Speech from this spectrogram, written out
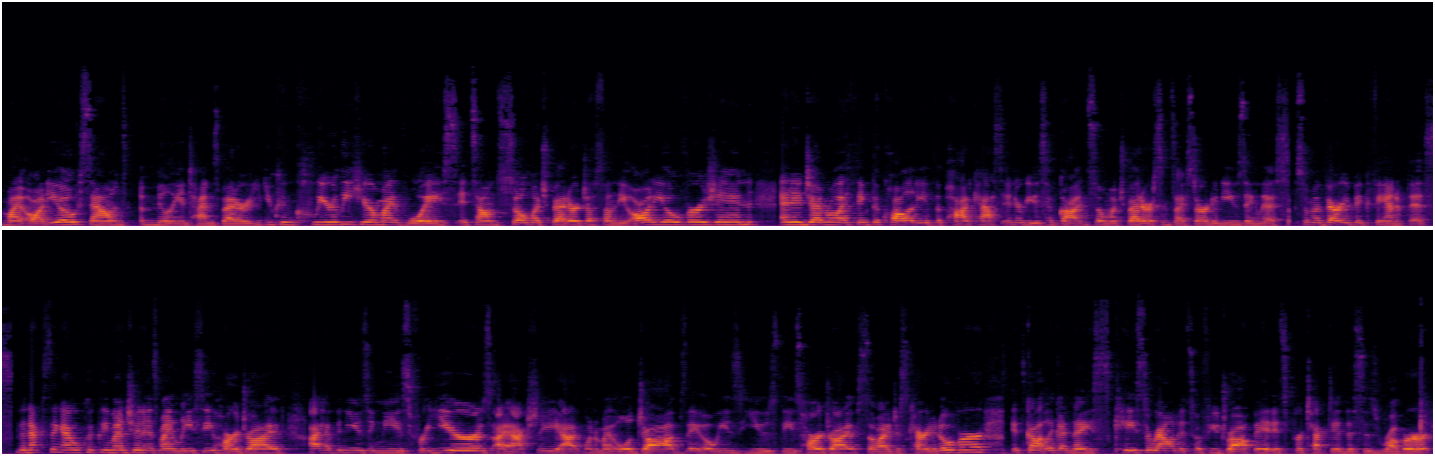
my audio sounds a million times better. You can clearly hear my voice. It sounds so much better just on the audio version. And in general, I think the quality of the podcast interviews have gotten so much better since I started using this. So I'm a very big fan of this. The next thing I will quickly mention is my LaCie hard drive. I have been using these for years. I actually, at one of my old jobs, they always use these hard drives, so I just carried it over. It's got like a nice case around it, so if you drop it, it's protected. This is rubber.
